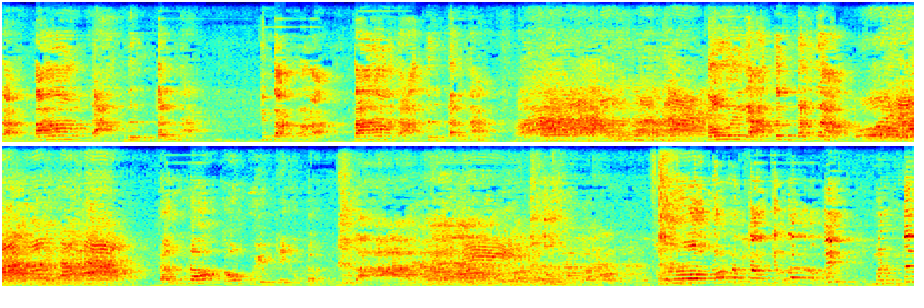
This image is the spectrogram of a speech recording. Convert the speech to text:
rằng ta đã tin đấng nào. Chúng ta còn nói là ta đã tin đấng nào. Tôi đã tin đấng nào. Đấng đó có quyền trên cuộc đời của chúng ta. Luôn đó là cần chúng ta cần biết mình tin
